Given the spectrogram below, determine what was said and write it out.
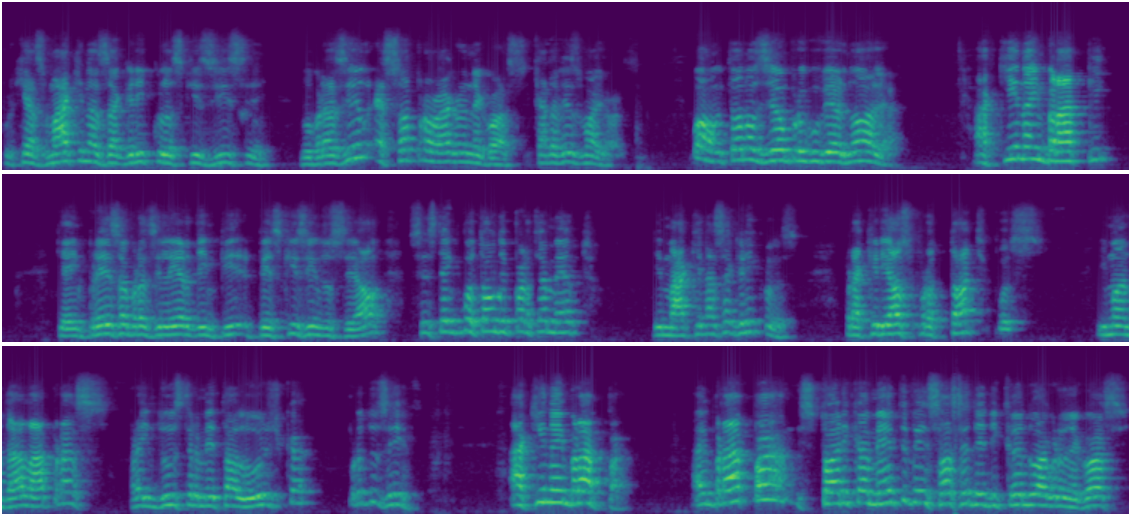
Porque as máquinas agrícolas que existem no Brasil é só para o agronegócio, cada vez maiores. Bom, então nós dizemos para o governo: olha, aqui na Embrap, que é a empresa brasileira de pesquisa industrial, vocês têm que botar um departamento de máquinas agrícolas para criar os protótipos e mandar lá para a indústria metalúrgica produzir. Aqui na Embrapa. A Embrapa, historicamente, vem só se dedicando ao agronegócio.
